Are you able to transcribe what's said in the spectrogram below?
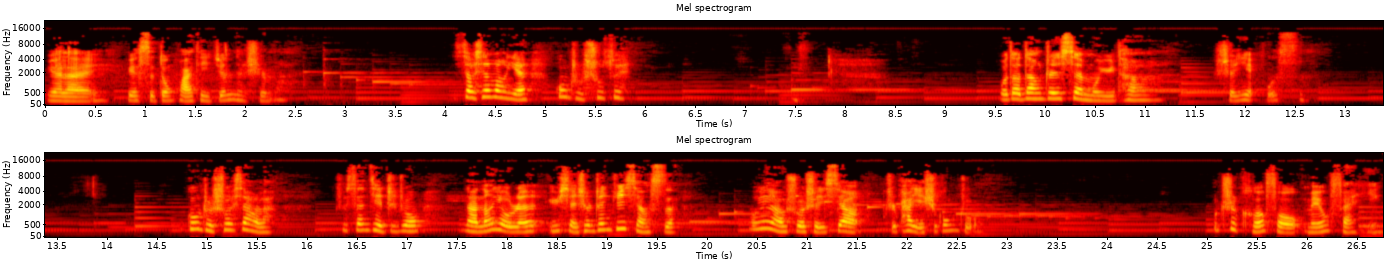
越来越似东华帝君了，是吗？小仙妄言，公主恕罪。我倒当真羡慕于他，谁也不似。公主说笑了，这三界之中，哪能有人与显圣真君相似？我又要说谁像，只怕也是公主。不置可否，没有反应，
